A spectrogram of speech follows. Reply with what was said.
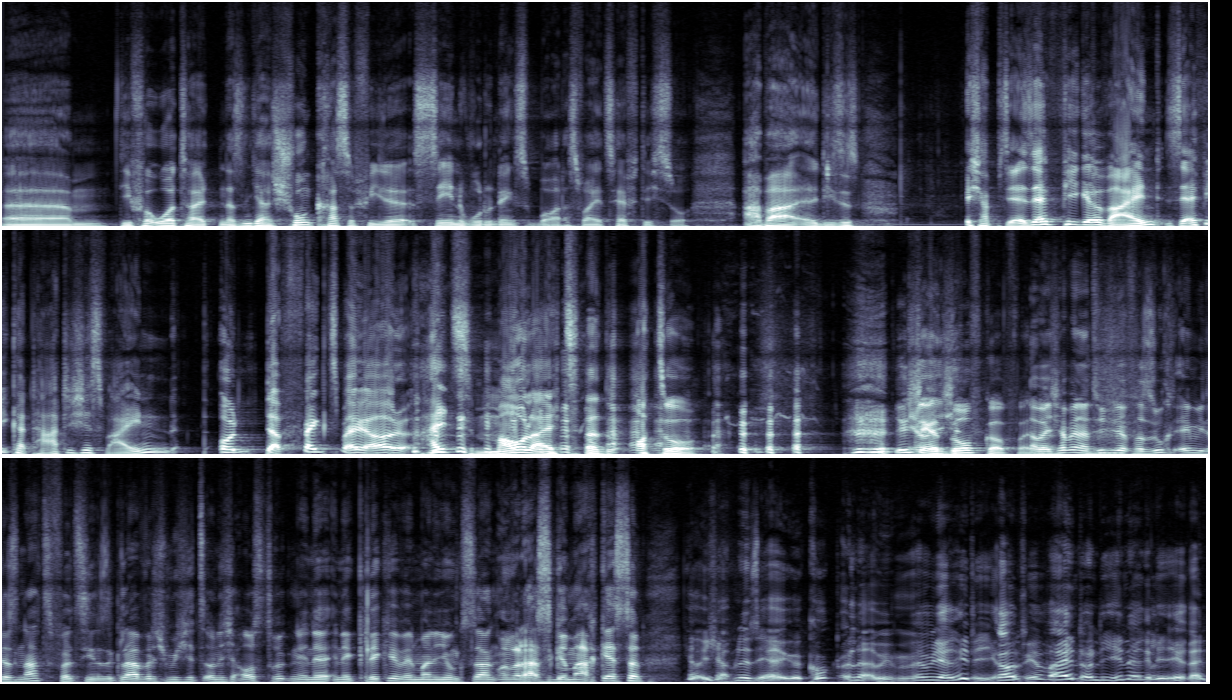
Ähm, die Verurteilten, da sind ja schon krasse viele Szenen, wo du denkst, boah, das war jetzt heftig so. Aber äh, dieses, ich habe sehr, sehr viel geweint, sehr viel kathartisches Weinen und da fängt's bei mir an. Halt's Maul, Alter, du Otto. Richtiger Ja, ich- Doofkopf, Alter. Aber ich habe ja natürlich wieder versucht, irgendwie das nachzuvollziehen. Also klar würde ich mich jetzt auch nicht ausdrücken in der, in der Clique, wenn meine Jungs sagen, und was hast du gemacht gestern? Ja, ich habe eine Serie geguckt und da habe ich mir wieder richtig rausgeweint und die innere Linie rein.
